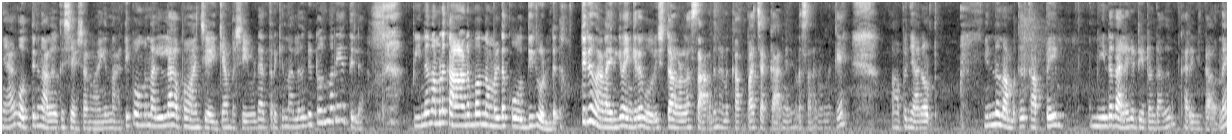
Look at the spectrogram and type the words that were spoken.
ഞാൻ ഒത്തിരി നാളുകൾക്ക് ശേഷമാണ് വാങ്ങിയത്. നാട്ടിൽ പോകുമ്പോൾ നല്ല കപ്പ വാങ്ങിച്ച് കഴിക്കാം പക്ഷേ ഇവിടെ അത്രയ്ക്ക് നല്ലത് കിട്ടുമെന്ന് അറിയത്തില്ല. പിന്നെ നമ്മൾ കാണുമ്പോൾ നമ്മളുടെ കൊതി കൊണ്ട് ഒത്തിരി നാളായി എനിക്ക് ഭയങ്കര ഇഷ്ടമുള്ള സാധനമാണ് കപ്പ ചക്ക അങ്ങനെയുള്ള സാധനങ്ങളൊക്കെ. അപ്പം ഞാൻ ഇന്ന് നമുക്ക് കപ്പയും മീന്റെ തല കിട്ടിയിട്ടുണ്ട് അതും കറി വെക്കാവുന്നേ.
